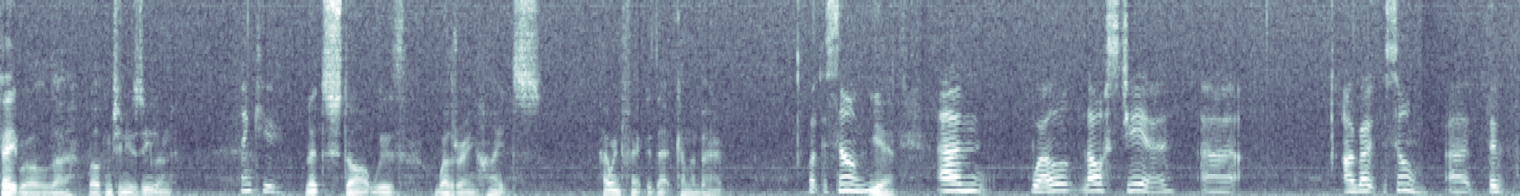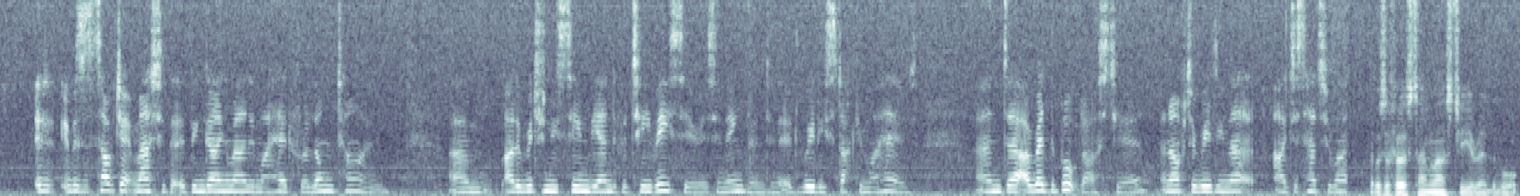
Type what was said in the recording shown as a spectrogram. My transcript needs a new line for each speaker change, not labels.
Kate, well, uh, welcome to New Zealand.
Thank you.
Let's start with Wuthering Heights. How, in fact, did that come about?
What, the song?
Yeah.
Um, well, last year uh, I wrote the song. Uh, the, it, it, was a subject matter that had been going around in my head for a long time. Um, I'd originally seen the end of a TV series in England and it had really stuck in my head. And uh, I read the book last year, and after reading that, I just had to write.
That was the first time last year you read the book?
